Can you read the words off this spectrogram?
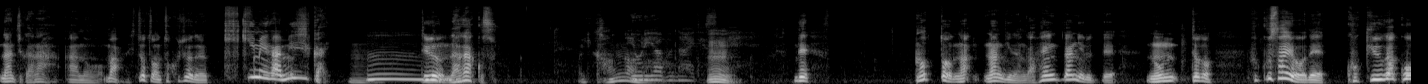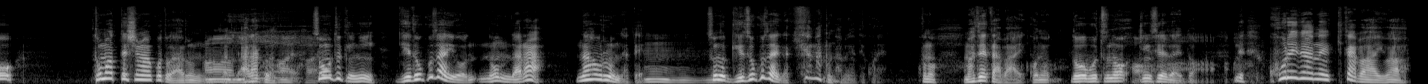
なんていうかなあの、まあ、一つの特徴である効き目が短いっていうのを長くする。より危ないですね。うん、でもっとな難儀なんかフェンタニルってのんちょっと副作用で呼吸がこう止まってしまうことがあるんだ。荒くなって、はいはい、その時に解毒剤を飲んだら治るんだって、うんうんうん、その解毒剤が効かなくなるんやってこれ。この混ぜた場合この動物の鎮静剤と。でこれがね来た場合は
